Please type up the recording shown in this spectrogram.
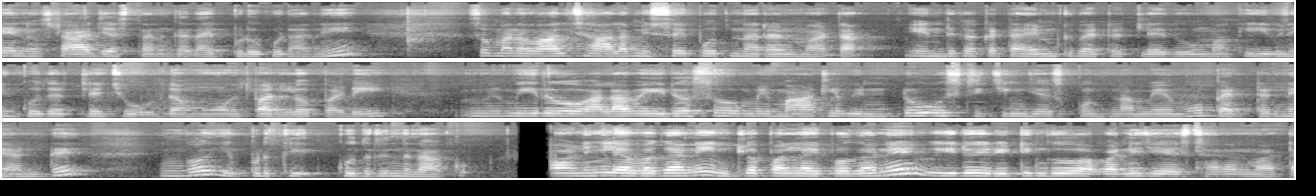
నేను స్టార్ట్ చేస్తాను కదా ఇప్పుడు కూడాని. సో మన వాళ్ళు చాలా మిస్ అయిపోతున్నారనమాట ఎందుకు అక్కడ టైంకి పెట్టట్లేదు? మాకు ఈవినింగ్ కుదరట్లేదు చూడడము పనిలో పడి. మీరు అలా వీడియోస్ మీ మాటలు వింటూ స్టిచ్చింగ్ చేసుకుంటున్నాం మేము. పెట్టండి అంటే ఇంకో ఇప్పటికి కుదిరింది నాకు. మార్నింగ్ లేవగానే ఇంట్లో పనులు అయిపోగానే వీడియో ఎడిటింగ్ అవన్నీ చేస్తానమాట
